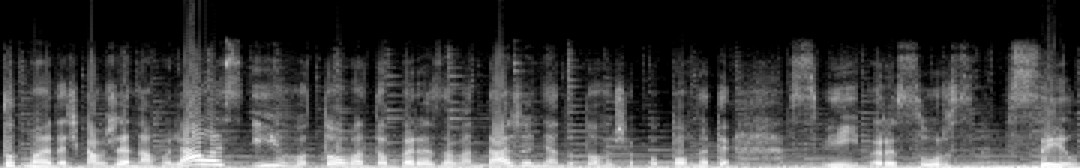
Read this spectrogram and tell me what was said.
Тут моя дочка вже нагулялась і готова до перезавантаження, до того, щоб поповнити свій ресурс сил.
